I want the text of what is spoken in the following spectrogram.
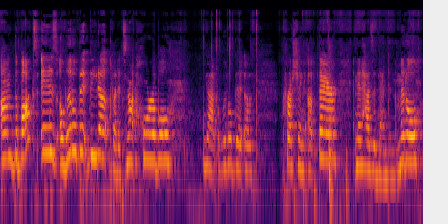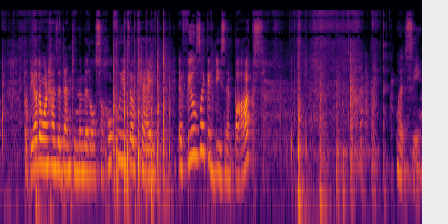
Um, the box is a little bit beat up, but it's not horrible. Got a little bit of crushing up there, and it has a dent in the middle, but the other one has a dent in the middle, so hopefully it's okay. It feels like a decent box. Let's see.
